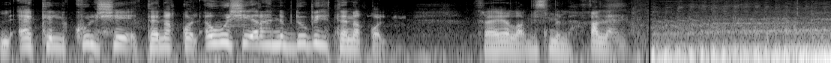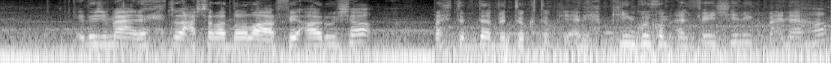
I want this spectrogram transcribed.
الأكل كل شيء التنقل أول شيء راح نبدو به التنقل فيلا بسم الله قلعنا إذا جماعة رحت ال 10 دولار في أروشا راح تبدأ بالتوك توك. يعني كي نقول لكم 2000 شيلينغ معناها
